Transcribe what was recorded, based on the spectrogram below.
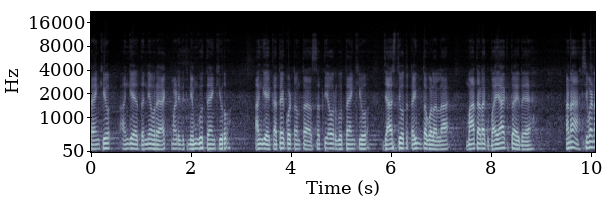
ಥ್ಯಾಂಕ್ ಯು ಹಂಗೆ ಧನ್ಯವಾದ ಆ್ಯಕ್ಟ್ ಮಾಡಿದ್ದಕ್ಕೆ ನಿಮಗೂ ಥ್ಯಾಂಕ್ ಯು ಹಂಗೆ ಕತೆ ಕೊಟ್ಟಂಥ ಸತ್ಯ ಅವ್ರಿಗೂ ಥ್ಯಾಂಕ್ ಯು ಜಾಸ್ತಿ ಹೊತ್ತು ಟೈಮ್ ತಗೊಳ್ಳಲ್ಲ ಮಾತಾಡೋಕ್ಕೆ ಭಯ ಆಗ್ತಾ ಇದೆ. ಅಣ್ಣ, ಶಿವಣ್ಣ,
